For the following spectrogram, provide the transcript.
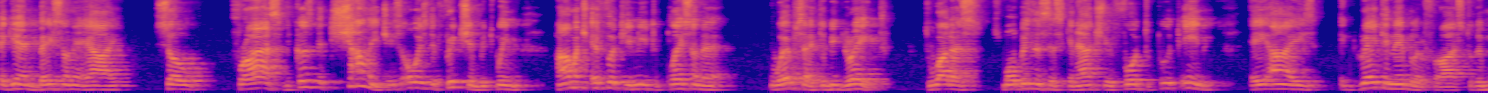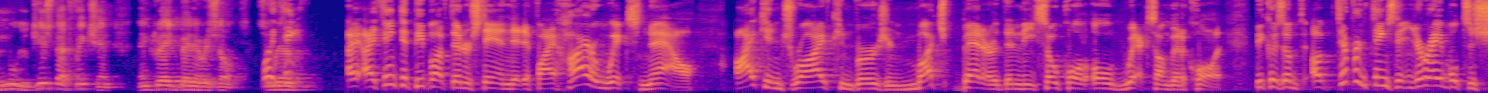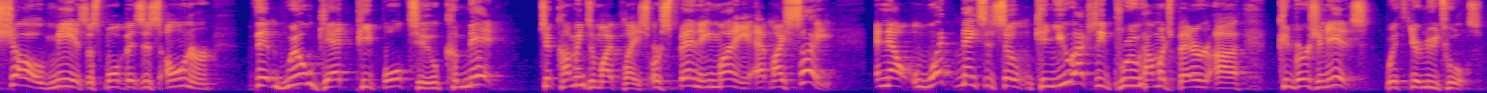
again, based on AI. So for us, because the challenge is always the friction between how much effort you need to place on a website to be great to what as small businesses can actually afford to put in, AI is a great enabler for us to remove, reduce that friction and create better results. So well, I, think, I, I think that people have to understand that if I hire Wix now, I can drive conversion much better than the so called old Wix, I'm going to call it, because of, of different things that you're able to show me as a small business owner that will get people to commit to coming to my place or spending money at my site. And now, what makes it so? Can you actually prove how much better uh, conversion is with your new tools?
